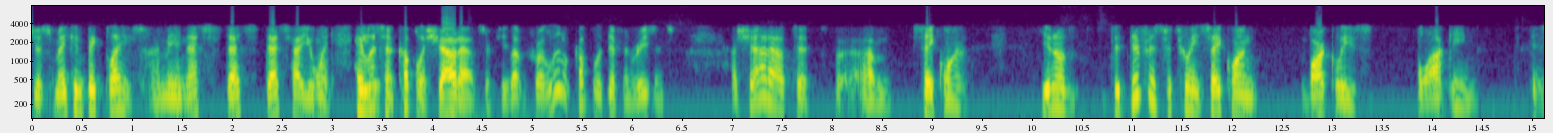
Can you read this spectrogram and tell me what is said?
just making big plays. I mean that's that's that's how you win. Hey, listen, a couple of shout outs if you love for a little couple of different reasons. A shout out to um, Saquon. You know the difference between Saquon Barkley's blocking his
